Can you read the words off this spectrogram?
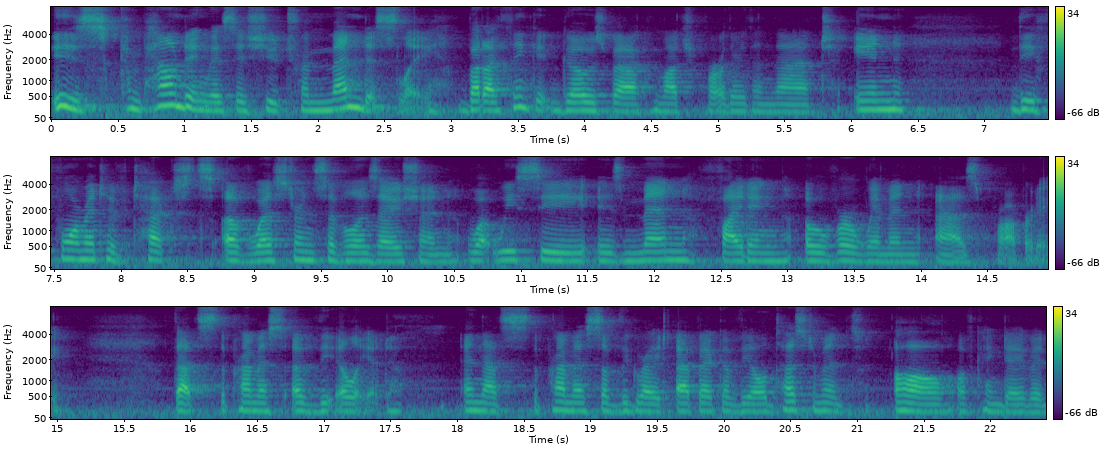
is compounding this issue tremendously. But I think it goes back much further than that. In the formative texts of Western civilization, what we see is men fighting over women as property. That's the premise of the Iliad. And that's the premise of the great epic of the Old Testament all of King David.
